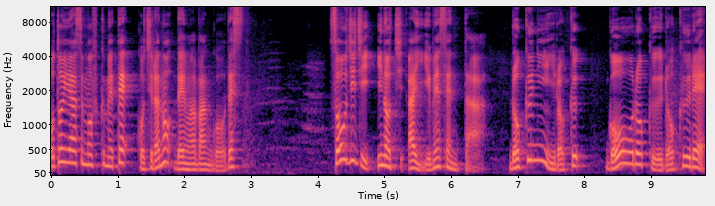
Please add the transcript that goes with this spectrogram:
お問い合わせも含めてこちらの電話番号です。総持寺命愛夢センター626-5660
